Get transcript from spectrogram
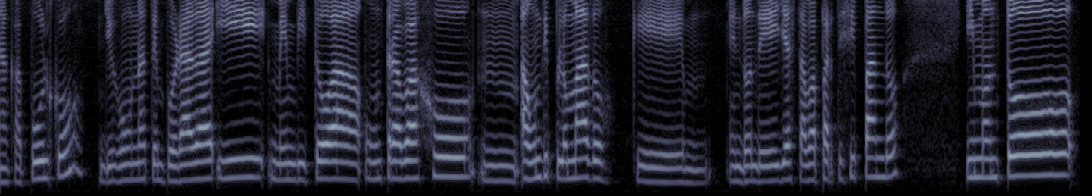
Acapulco, llegó una temporada y me invitó a un trabajo, mm, a un diplomado que, mm, en donde ella estaba participando y montó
